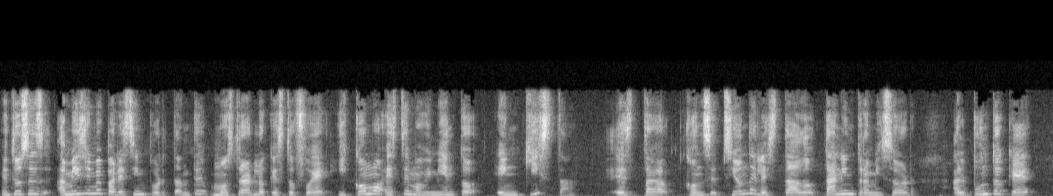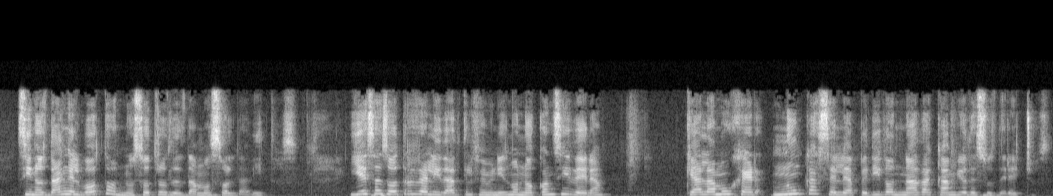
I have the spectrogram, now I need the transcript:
Entonces, a mí sí me parece importante mostrar lo que esto fue y cómo este movimiento enquista esta concepción del Estado tan intromisor al punto que Si nos dan el voto, nosotros les damos soldaditos. Y esa es otra realidad que el feminismo no considera, que a la mujer nunca se le ha pedido nada a cambio de sus derechos.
